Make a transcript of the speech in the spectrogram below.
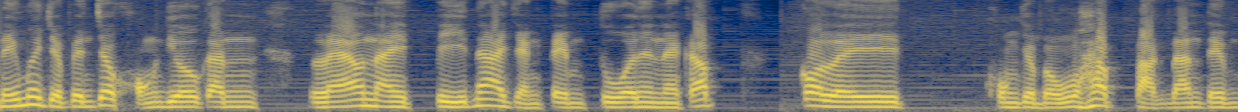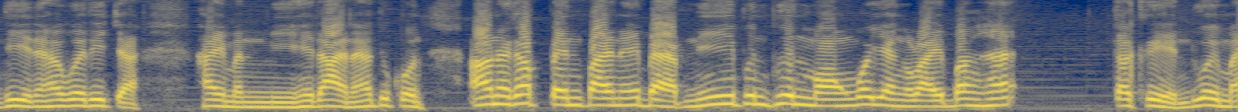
ในเมื่อจะเป็นเจ้าของเดียวกันแล้วในปีหน้าอย่างเต็มตัวเนี่ยนะครับ ก็เลย คงจะแบบว่าผลักดันเต็มที่นะครับเพื่อที่จะให้มันมีให้ได้นะทุกคนเอานะครับเป็นไปในแบบนี้เพื่อนๆมองว่าอย่างไรบ้างฮะก็คือเห็นด้วยไหม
